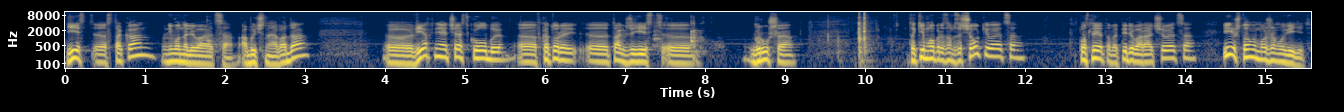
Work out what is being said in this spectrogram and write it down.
Есть э, стакан, в него наливается обычная вода, э, верхняя часть колбы, э, в которой также есть груша, таким образом защелкивается, после этого переворачивается. И что мы можем увидеть?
